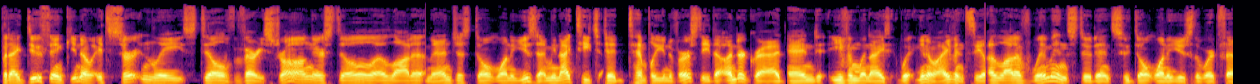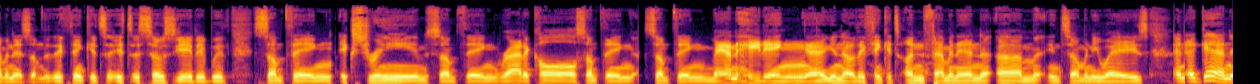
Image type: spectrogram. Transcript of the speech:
but I do think, you know, it's certainly still very strong. There's still a lot of men just don't want to use it. I mean, I teach at Temple University, the undergrad, and even when I, you know, I even see a lot of women students who don't want to use the word feminism. They think it's it's associated with something extreme, something radical, something something man hating. Uh, you know, they think it's unfeminine um, in so many ways. And again,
